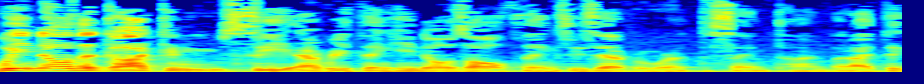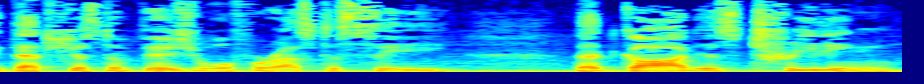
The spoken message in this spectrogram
We know that God can see everything. He knows all things. He's everywhere at the same time. But I think that's just a visual for us to see that God is treating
